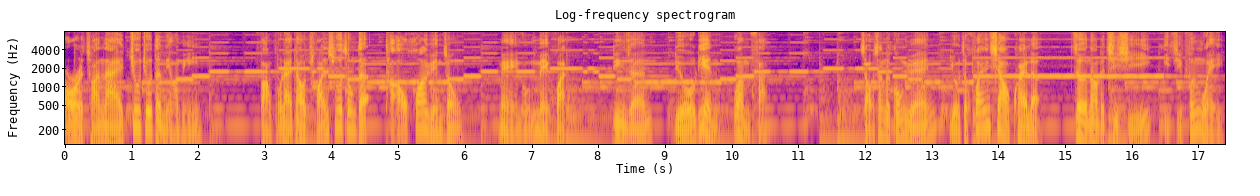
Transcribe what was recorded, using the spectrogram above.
偶尔传来啾啾的鸟鸣，仿佛来到传说中的桃花源中，美轮美奂，令人留恋忘返。早上的公园有着欢笑、快乐、热闹的气息以及氛围，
